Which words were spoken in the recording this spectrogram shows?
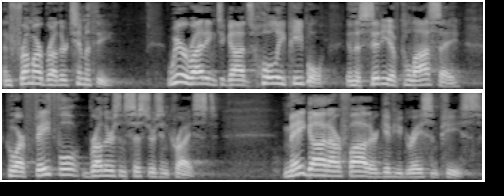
and from our brother Timothy. We are writing to God's holy people in the city of Colossae who are faithful brothers and sisters in Christ. May God our Father give you grace and peace.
